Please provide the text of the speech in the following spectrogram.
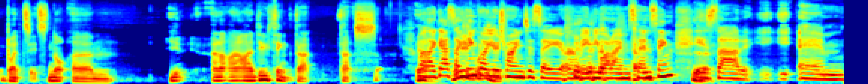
but it's not. Um, you, and I, I do think that that's. Well. I guess What I do you- think what what, you you're think? trying to say, or maybe what I'm sensing, is that um,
